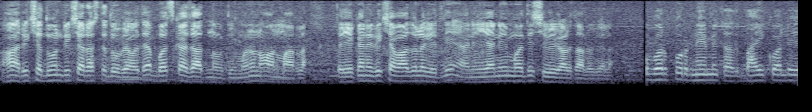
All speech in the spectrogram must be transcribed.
हां रिक्षा दोन रिक्षा रस्त्यात उभ्या होत्या. बस काय जात नव्हती म्हणून हॉर्न मारला. तर एकाने रिक्षा बाजूला घेतली आणि याने मध्ये शिवीगाळ चालू केला. भरपूर नेहमीच आज बाईकवाले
